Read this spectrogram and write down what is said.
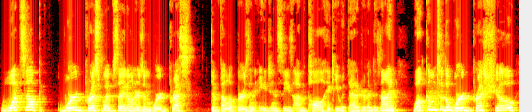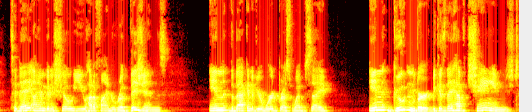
What's up, WordPress website owners and WordPress developers and agencies? I'm Paul Hickey with Data Driven Design. Welcome to the WordPress show. Today I am going to show you how to find revisions in the backend of your WordPress website in Gutenberg because they have changed.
